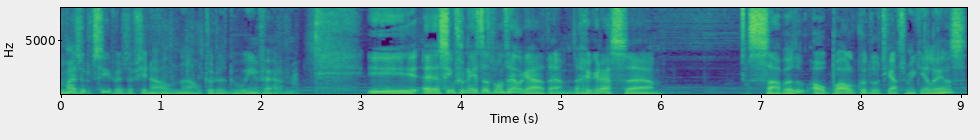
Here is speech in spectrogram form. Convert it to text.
mais apetecíveis, afinal, na altura do inverno. E a Sinfonieta de Ponta Delgada regressa sábado ao palco do Teatro Miquelense,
